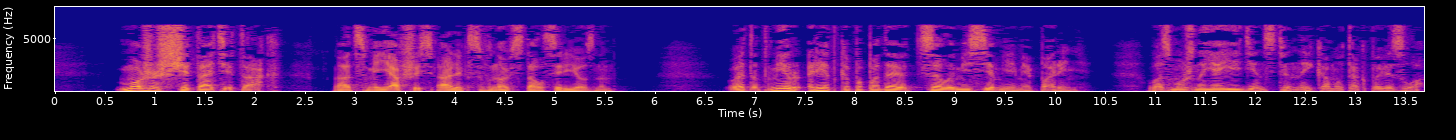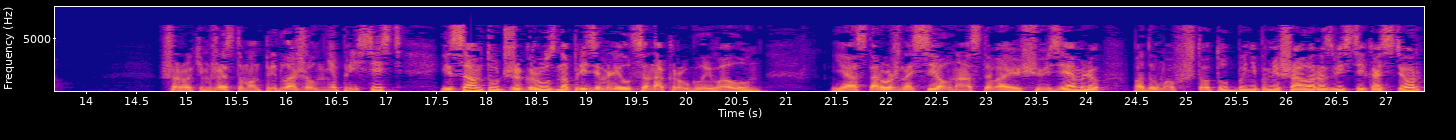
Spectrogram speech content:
— Можешь считать и так. Отсмеявшись, Алекс вновь стал серьезным. — В этот мир редко попадают целыми семьями, парень. Возможно, я единственный, кому так повезло. Широким жестом он предложил мне присесть, и сам тут же грузно приземлился на круглый валун — я осторожно сел на остывающую землю, подумав, что тут бы не помешало развести костер,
